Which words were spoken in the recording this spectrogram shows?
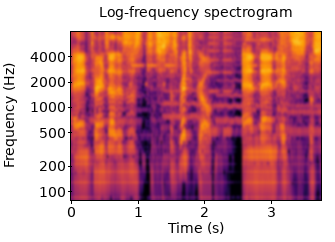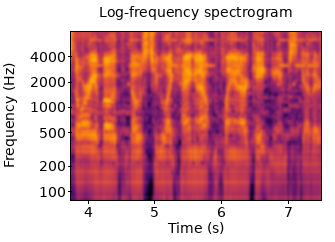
and turns out this is just this rich girl. And then it's the story about those two like hanging out and playing arcade games together.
